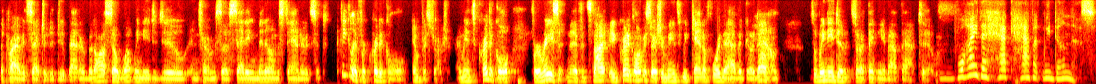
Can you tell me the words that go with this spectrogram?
the private sector to do better, but also what we need to do in terms of setting minimum standards, particularly for critical infrastructure. I mean, it's critical for a reason. If it's not critical infrastructure, means we can't afford to have it go down. So we need to start thinking about that too. Why the heck haven't we done this?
